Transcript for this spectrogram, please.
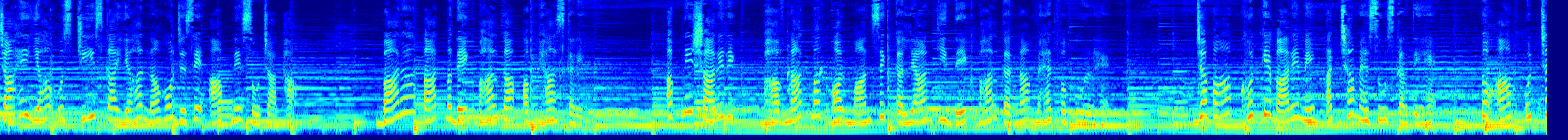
चाहे यह उस चीज़ का यह न हो जिसे आपने सोचा था। बारह आत्म देखभाल का अभ्यास करें। अपने शारीरिक, भावनात्मक और मानसिक कल्याण की देखभाल करना महत्वपूर्ण है। जब आप खुद के बारे में अच्छा महसूस करते हैं तो आप उच्च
